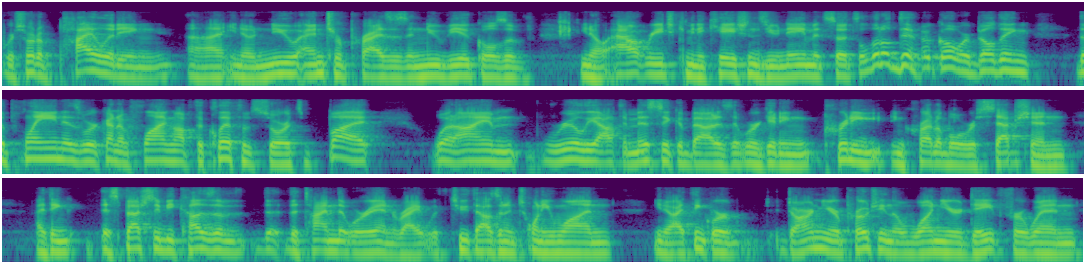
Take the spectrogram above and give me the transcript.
we're sort of piloting, uh, you know, new enterprises and new vehicles of, you know, outreach, communications, you name it. So it's a little difficult. We're building the plane as we're kind of flying off the cliff of sorts, but what I am really optimistic about is that we're getting pretty incredible reception I think especially because of the, the time that we're in, right? With 2021, you know, I think we're darn near approaching the one year date for when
